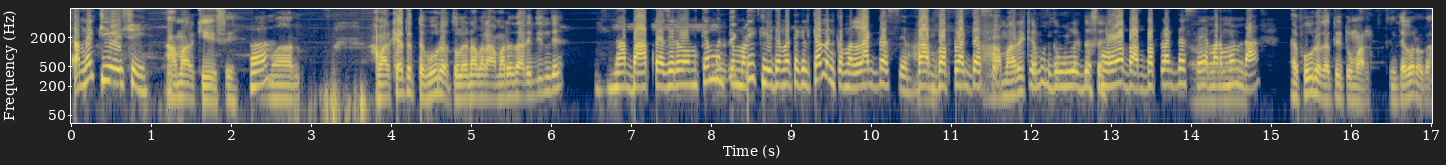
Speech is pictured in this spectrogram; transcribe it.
আপনার কি হয়েছে? আমার কি হয়েছে? হ্যাঁ? আমার আমার খেতে তো বুড়া তোলেন আবার আমার দাড়ি দিন দে। না বাপটা যেরকম কেমন কেমন কি গেলে কেমন কেমন লাগতাছে বাপ বাপ লাগতাছে। আমারে কেমন কেমন লাগতেছে? হ বাপ বাপ লাগতাছে আমার মনটা। পুরো গা তুই তোমার চিন্তা করো গা।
